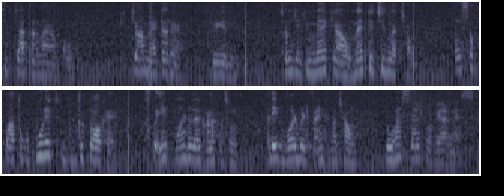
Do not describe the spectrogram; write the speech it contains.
कि क्या करना है आपको, कि क्या मैटर है रियली समझे कि मैं क्या हूँ, मैं किस चीज़ में अच्छा हूँ। मैं इस सब बातों को पूरे जो टॉक है, उसको एक पॉइंट लेकर खड़ा कर सकूँ और एक वर्ड में डिफाइन करना चाहूँ तो वह सेल्फ अवेयरनेस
